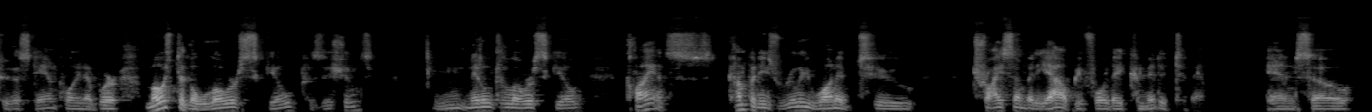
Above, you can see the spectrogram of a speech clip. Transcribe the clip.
to the standpoint of where most of the lower skilled positions, middle to lower skilled, clients, companies really wanted to try somebody out before they committed to them. And so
